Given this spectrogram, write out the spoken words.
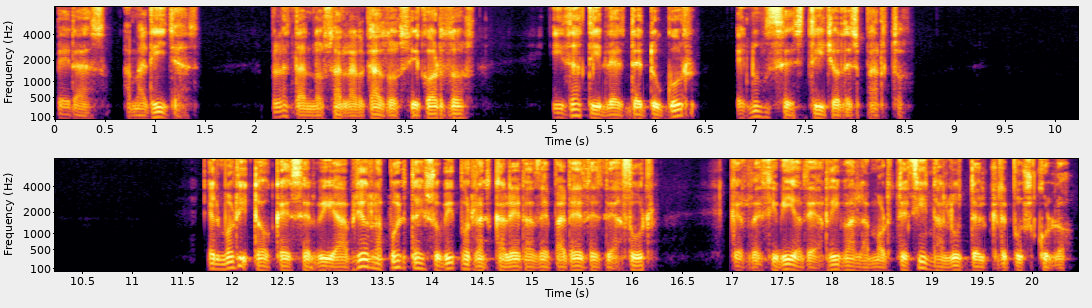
peras amarillas, plátanos alargados y gordos, y dátiles de tugur en un cestillo de esparto. El morito que servía abrió la puerta y subí por la escalera de paredes de azur, que recibía de arriba la mortecina luz del crepúsculo.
